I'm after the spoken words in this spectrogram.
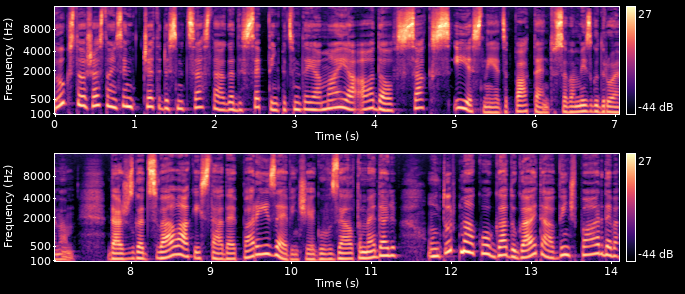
1846. gada 17. maijā Ādolfs Saks iesniedza patentu savam izgudrojumam. Dažus gadus vēlāk izstādē Parīzē viņš ieguva zelta medaļu, un turpmāko gadu gaitā viņš pārdeva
